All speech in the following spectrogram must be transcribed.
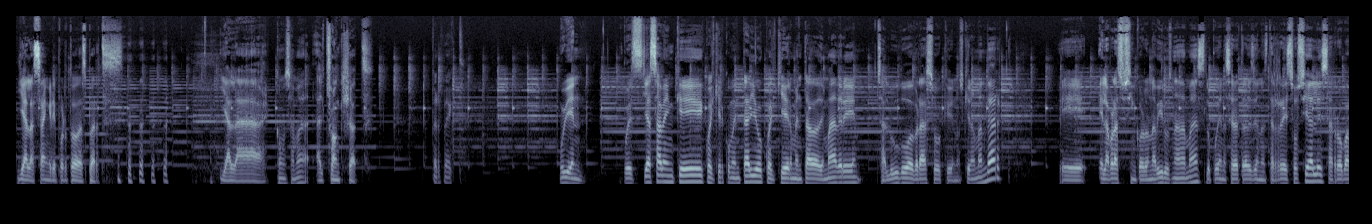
Y a la sangre por todas partes. y a la, ¿cómo se llama? Al trunk shot. listo. Perfecto. Muy bien. Pues ya saben que cualquier comentario, cualquier mentada de madre, saludo, abrazo que nos quieran mandar. eh, el abrazo sin coronavirus nada más. Lo pueden hacer a través de nuestras redes sociales, arroba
